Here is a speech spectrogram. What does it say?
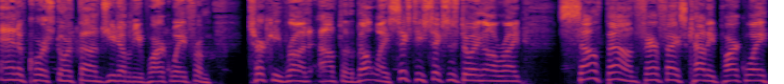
And of course, northbound GW Parkway from Turkey Run out to the Beltway. 66 is doing all right. Southbound Fairfax County Parkway,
